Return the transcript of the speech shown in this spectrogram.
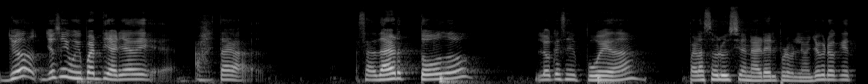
Yo, yo soy muy partidaria de hasta o sea, dar todo lo que se pueda para solucionar el problema. Yo creo que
